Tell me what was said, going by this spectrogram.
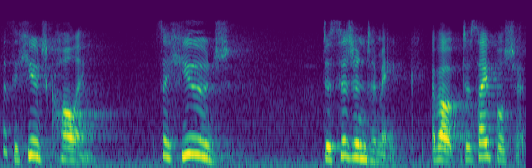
that's a huge calling. It's a huge decision to make about discipleship.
